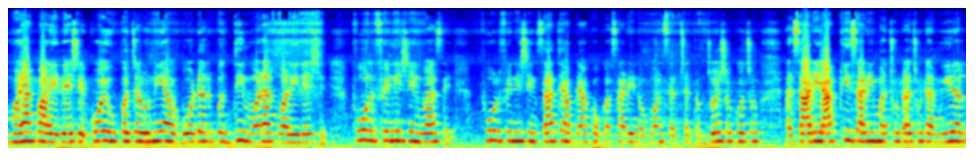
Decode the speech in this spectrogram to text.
વળાંકવાળી રહેશે. કોઈ ઉપર ચડું નહીં આવે બોર્ડર બધી વળાંકવાળી રહેશે. ફૂલ ફિનિશિંગ વાસે ફૂલ ફિનિશિંગ સાથે આપણે આખો સાડીનો કોન્સેપ્ટ છે, તમે જોઈ શકો છો. સાડી, આખી સાડીમાં છૂટા છૂટા મિરલ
